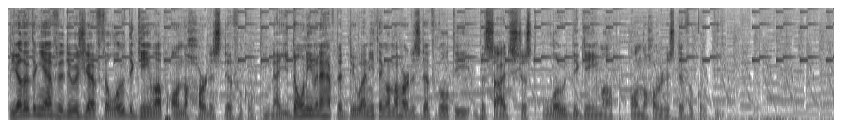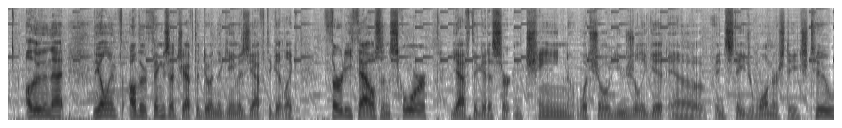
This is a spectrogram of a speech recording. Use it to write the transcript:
The other thing you have to do is you have to load the game up on the hardest difficulty. Now, you don't even have to do anything on the hardest difficulty besides just load the game up on the hardest difficulty. Other than that, the only th other things that you have to do in the game is you have to get like 30,000 score, you have to get a certain chain, which you'll usually get uh, in stage 1 or stage 2,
